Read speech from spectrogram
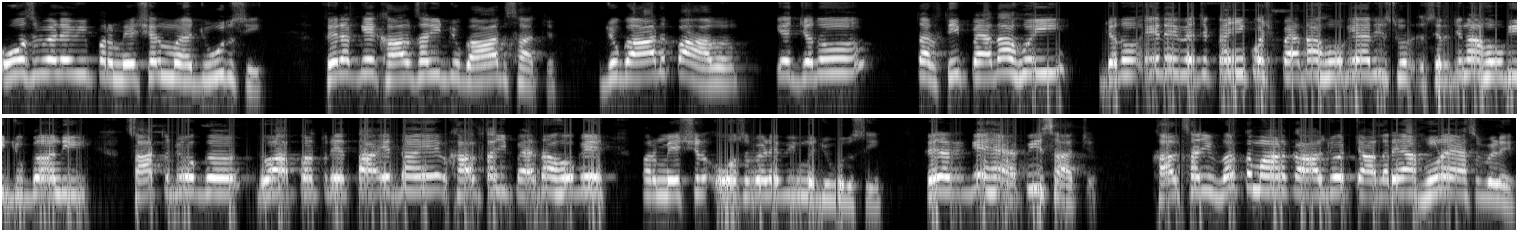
ਉਸ ਵੇਲੇ ਵੀ ਪਰਮੇਸ਼ਰ ਮੌਜੂਦ ਸੀ। ਫਿਰ ਅੱਗੇ ਖਾਲਸਾ ਜੀ, ਜੁਗਾਦ ਸੱਚ। ਜੁਗਾਦ ਭਾਵ ਕਿ ਜਦੋਂ ਧਰਤੀ ਪੈਦਾ ਹੋਈ ਜਦੋਂ ਇਹਦੇ ਵਿੱਚ ਕਈ ਕੁਝ ਪੈਦਾ ਹੋ ਗਿਆ ਦੀ ਸਿਰਜਣਾ ਹੋ ਗਈ ਯੁੱਗਾਂ ਦੀ ਸਤਜੁਗ ਦੁਆਪਰ ਤ੍ਰੇਤਾ ਇਦਾਂ ਇਹ ਖਾਲਸਾ ਜੀ ਪੈਦਾ ਹੋ ਗਏ, ਪਰਮੇਸ਼ਰ ਉਸ ਵੇਲੇ ਵੀ ਮੌਜੂਦ ਸੀ। ਫਿਰ ਅੱਗੇ ਹੈ ਵੀ ਸੱਚ। ਖਾਲਸਾ ਜੀ, ਵਰਤਮਾਨ ਕਾਲ ਜੋ ਚੱਲ ਰਿਹਾ ਹੁਣ ਇਸ ਵੇਲੇ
